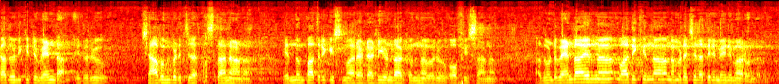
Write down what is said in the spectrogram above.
കാതോലിക്കറ്റ് വേണ്ട. ഇതൊരു ശാപം പിടിച്ച പ്രസ്ഥാനമാണ് എന്നും പാത്രിക്കിസ്മാരായിട്ട് അടിയുണ്ടാക്കുന്ന ഒരു ഓഫീസാണ്. അതുകൊണ്ട് വേണ്ട എന്ന് വാദിക്കുന്ന നമ്മുടെ ചില തിരുമേനിമാരുണ്ട്.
